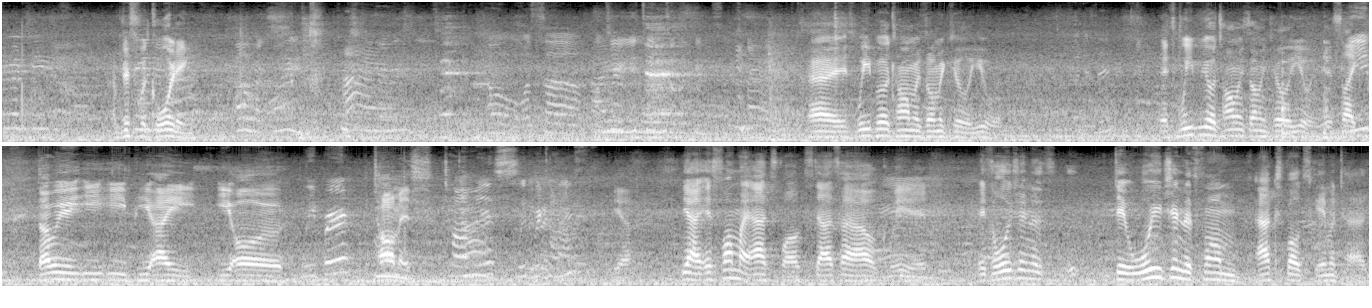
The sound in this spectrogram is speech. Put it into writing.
I'm just recording. Oh, recording. Hi. Oh, what's up? What's your YouTube so Uh, it's Weepo Thomas Omiku Ewan. What is It's Weepy Thomas Omiku Ewan. It's like Weep? W E E P I E O? Weeper? Thomas. Thomas? Weeper Thomas? Yeah. Yeah, it's from my Xbox. That's how I created. Its origin is the origin is from Xbox gamer tag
